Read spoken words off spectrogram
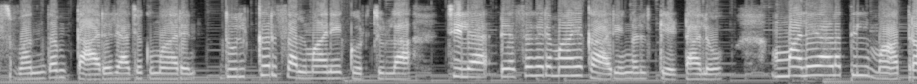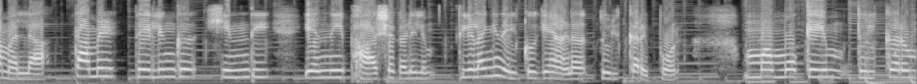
സ്വന്തം താരരാജകുമാരൻ ദുൽഖർ സൽമാനെ കുറിച്ചുള്ള ചില രസകരമായ കാര്യങ്ങൾ കേട്ടാലോ? മലയാളത്തിൽ മാത്രമല്ല തമിഴ് തെലുങ്ക് ഹിന്ദി എന്നീ ഭാഷകളിലും തിളങ്ങി നിൽക്കുകയാണ് ദുൽഖർ ഇപ്പോൾ. മമ്മൂക്കയും ദുൽഖറും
